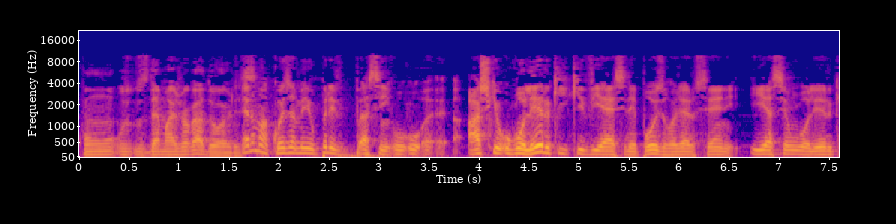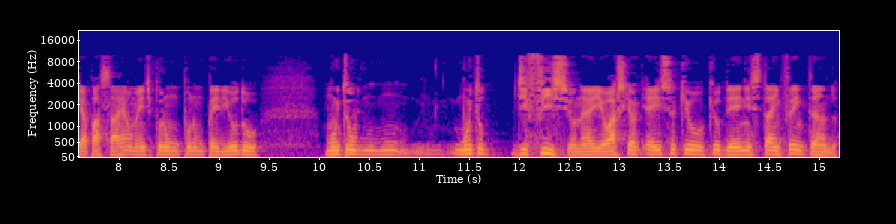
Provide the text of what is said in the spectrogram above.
com os demais jogadores. Era uma coisa meio. Assim, o, o, acho que o goleiro que, que viesse depois, o Rogério Ceni ia ser um goleiro que ia passar realmente por um, por um período muito, muito difícil, né? E eu acho que é isso que o, que o Denis está enfrentando.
